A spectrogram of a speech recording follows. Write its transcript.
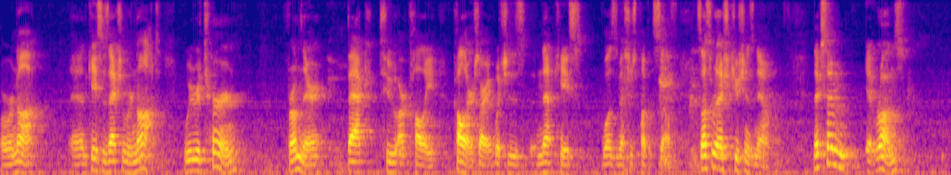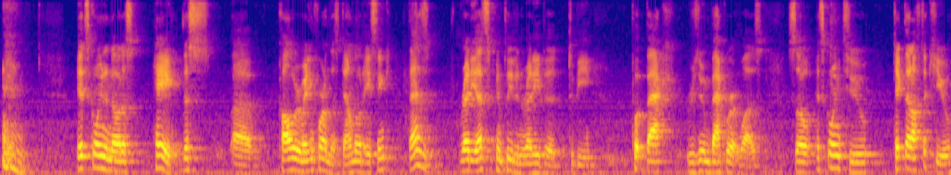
or we're not. And the case is actually we're not. We return from there back to our collie, caller, sorry, which is in that case was the message pump itself. So that's where the execution is now. Next time it runs, it's going to notice hey, this uh, call we're waiting for on this download async, that is ready, that's completed and ready to, to be put back, resumed back where it was. So it's going to take that off the queue,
